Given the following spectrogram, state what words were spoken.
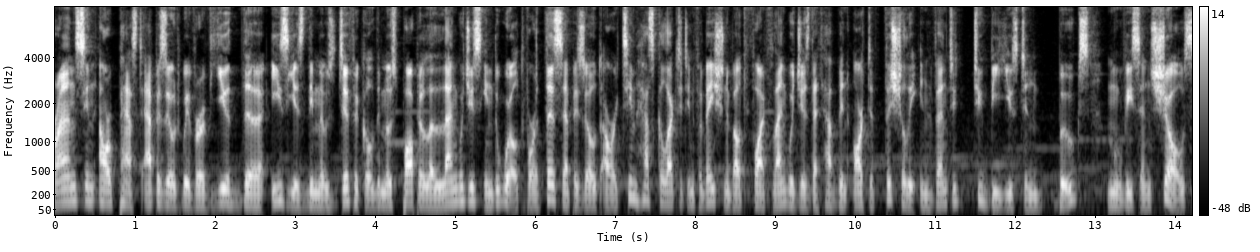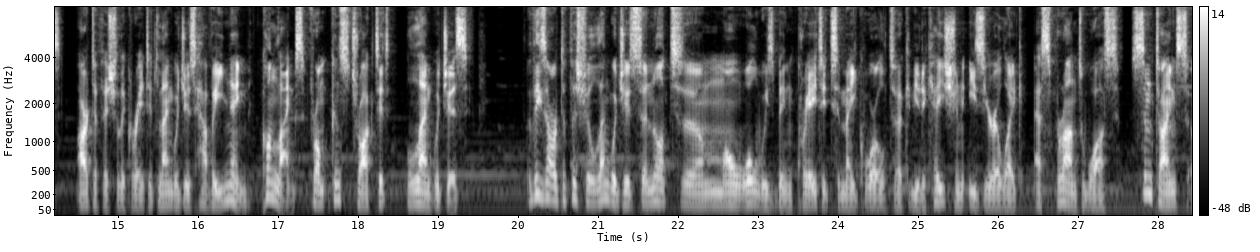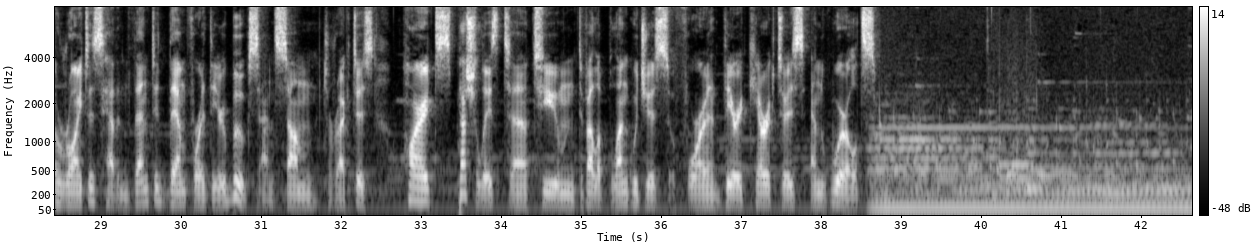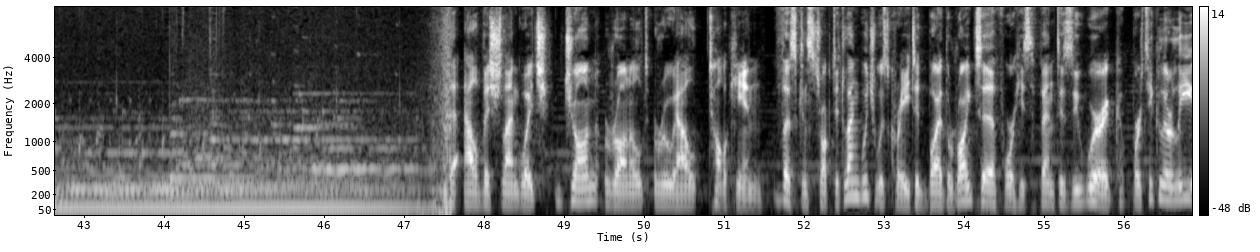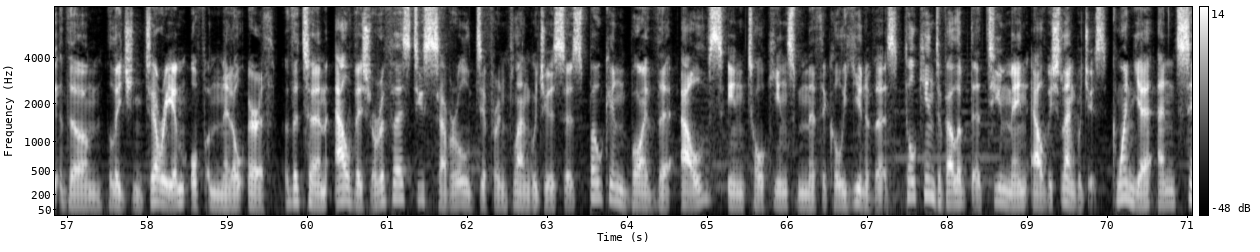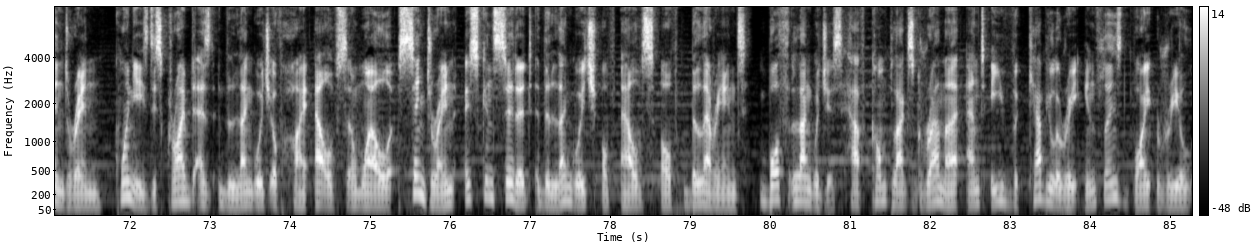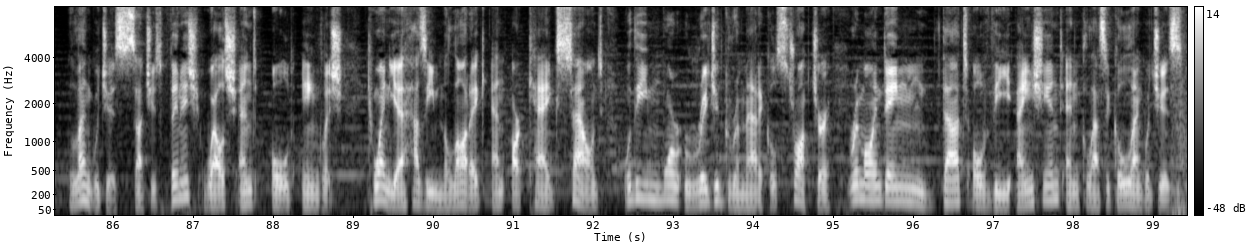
friends, in our past episode we've reviewed the easiest, the most difficult, the most popular languages in the world. For this episode, our team has collected information about 5 languages that have been artificially invented to be used in books, movies and shows. Artificially created languages have a name, conlangs, from constructed languages. These artificial languages are not um, always being created to make world uh, communication easier like Esperanto was. Sometimes writers have invented them for their books and some directors hired specialists uh, to um, develop languages for their characters and worlds. Elvish language, John Ronald Reuel Tolkien. This constructed language was created by the writer for his fantasy work, particularly the Legendarium of Middle-earth. The term Elvish refers to several different languages spoken by the elves in Tolkien's mythical universe. Tolkien developed two main Elvish languages, Quenya and Sindarin. Quenya is described as the language of High Elves, while Sindarin is considered the language language of Elves of Beleriand. Both languages have complex grammar and a vocabulary influenced by real languages such as Finnish, Welsh and Old English. Quenya has a melodic and archaic sound with a more rigid grammatical structure, reminding that of the ancient and classical languages.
